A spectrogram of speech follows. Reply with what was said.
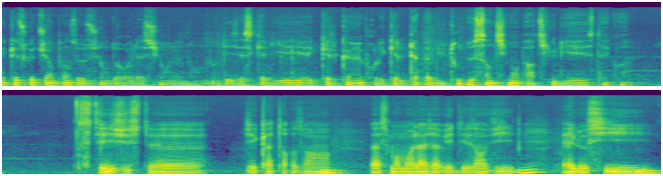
Et qu'est-ce que tu en penses de ce genre de relation là, dans, dans des escaliers avec quelqu'un pour lequel t'as pas du tout de sentiments particuliers C'était quoi? C'était juste... euh, j'ai 14 ans. Mhm. À ce moment-là, j'avais des envies. Mhm. Elle aussi. Mhm.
